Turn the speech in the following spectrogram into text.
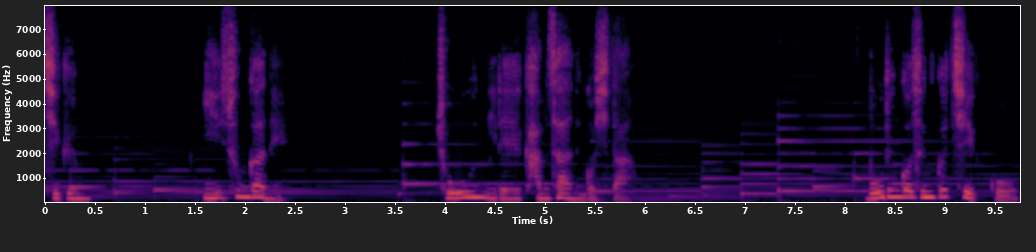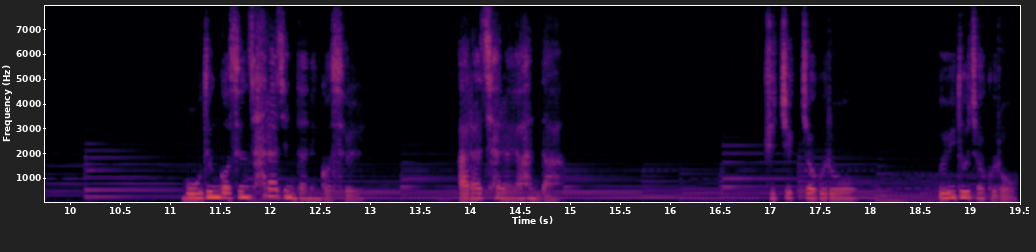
지금 이 순간에 좋은 일에 감사하는 것이다. 모든 것은 끝이 있고 모든 것은 사라진다는 것을 알아차려야 한다. 규칙적으로, 의도적으로,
